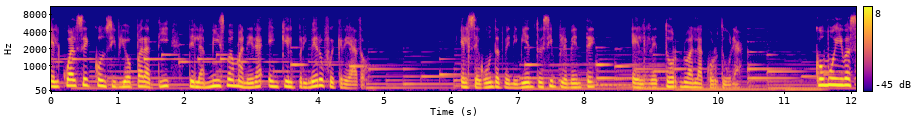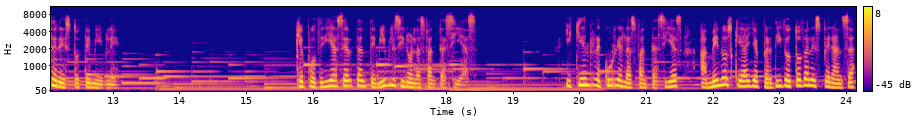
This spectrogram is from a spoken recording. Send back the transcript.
el cual se concibió para ti de la misma manera en que el primero fue creado. El segundo advenimiento es simplemente el retorno a la cordura. ¿Cómo iba a ser esto temible? ¿Qué podría ser tan temible sino las fantasías? ¿Y quién recurre a las fantasías a menos que haya perdido toda la esperanza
